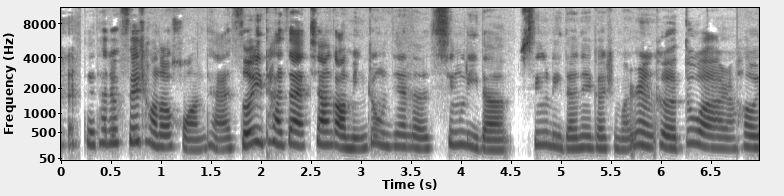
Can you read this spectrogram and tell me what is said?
对，他就非常的黄台，所以他在香港民众间的心理的心理的那个什么认可度啊，然后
